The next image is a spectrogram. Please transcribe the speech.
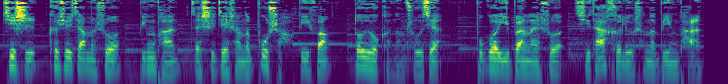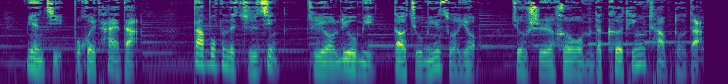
其实，科学家们说，冰盘在世界上的不少地方都有可能出现。不过，一般来说，其他河流上的冰盘面积不会太大，大部分的直径只有六米到九米左右，就是和我们的客厅差不多大。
